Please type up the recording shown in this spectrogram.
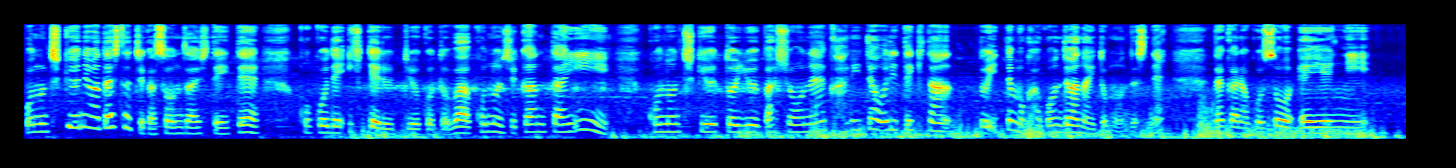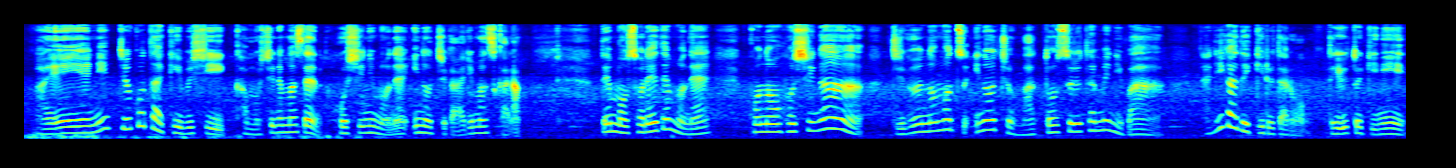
この地球に私たちが存在していてここで生きてるっていうことはこの時間帯この地球という場所をね借りて降りてきたと言っても過言ではないと思うんですね。だからこそ永遠に、にっていうことは厳しいかもしれません。星にもね命がありますから。でもそれでもねこの星が自分の持つ命を全うするためには何ができるだろうっていう時に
